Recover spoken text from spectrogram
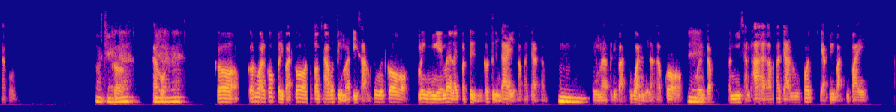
ครับผมโอเคนะครับผมก็ก็ทุกวันก็ปฏิบัติก็ตอนเช้าก็ตื่นมาตีสามครึ่งก็ไม่งงเงี้ยไม่อะไรก็ตื่นก็ตื่นได้ครับ อาจารย์ครับ อืมตื่นมาปฏิบัติทุกวันอยู่แล้วครับ ก็เหมือนกับมันมีฉันทะครับ อาจารย์ก็อยากปฏิบัติไปไป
